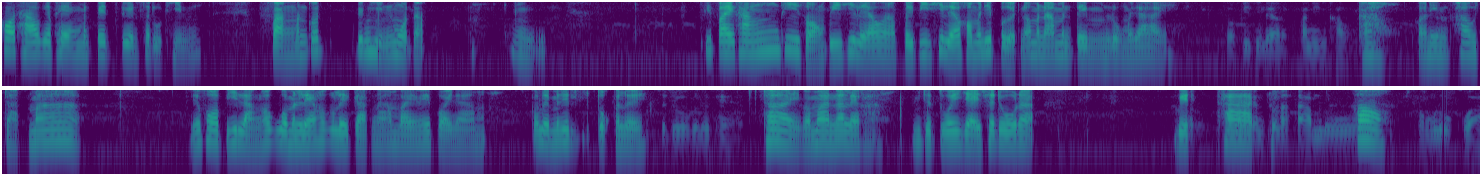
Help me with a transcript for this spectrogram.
ข้อเท้าแกแพงมันเป็นเตือนสะดุดหิน ฝั่งมันก็เป็นหินหมดอะอืมที่ไปครั้งที่สองปีที่แล้วอะนะไปปีที่แล้วเขาไม่ได้เปิดเนาะมันน้ำมันเต็มลงไม่ได้ตัวปีที่แล้วปนินเขาข้าวปลานิมเข้าจัดมาก เดี๋ยวพอปีหลังเขากลัวมันแรงเขาก็เลยกักน้ำไว้ไม่ปล่อยน้ก็เลยไม่ได้ตกกันเลยสะโดก็เลยแผ่ใช่ประมาณนั่นแหละค่ะ มีแต่ตัวใหญ่ชะโดน่ะ เบ็ดขาดกันตัวละสามโลค่ะ สองโลกว่า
